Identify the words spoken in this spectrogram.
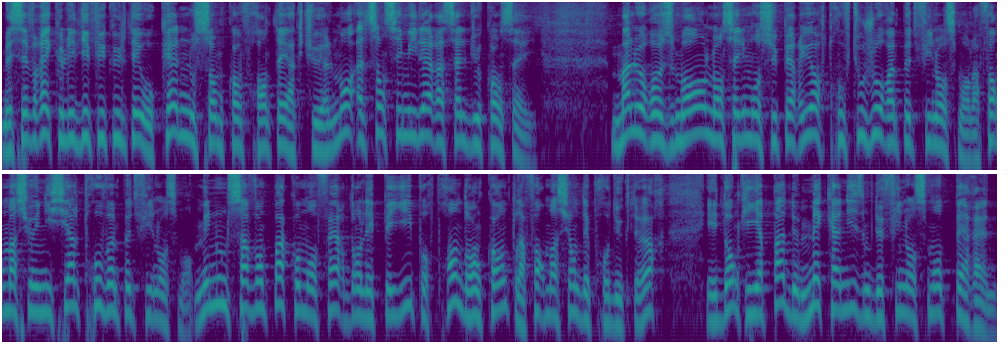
Mais c'est vrai que les difficultés auxquelles nous sommes confrontés actuellement, elles sont similaires à celles du Conseil. Malheureusement, l'enseignement supérieur trouve toujours un peu de financement. La formation initiale trouve un peu de financement. Mais nous ne savons pas comment faire dans les pays pour prendre en compte la formation des producteurs. Et donc, il n'y a pas de mécanisme de financement pérenne.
